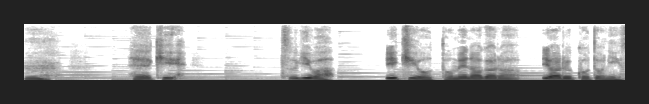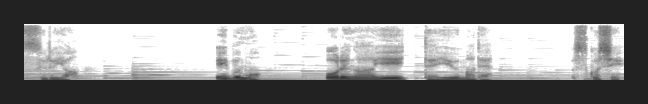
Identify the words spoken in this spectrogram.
うん。平気。次は息を止めながらやることにするよ。イブも俺がいいって言うまで少し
